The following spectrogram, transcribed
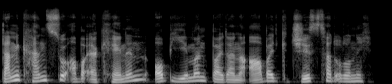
dann kannst du aber erkennen, ob jemand bei deiner Arbeit gechisst hat oder nicht.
